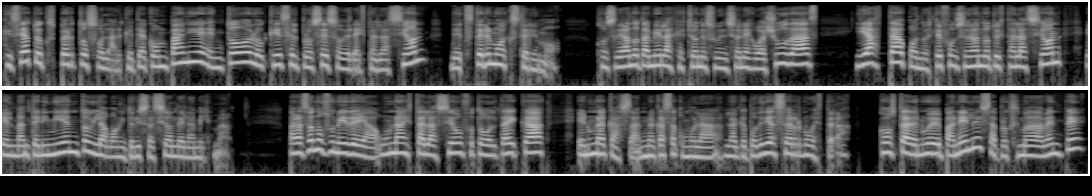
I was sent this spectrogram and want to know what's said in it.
que sea tu experto solar, que te acompañe en todo lo que es el proceso de la instalación de extremo a extremo considerando también la gestión de subvenciones o ayudas y hasta cuando esté funcionando tu instalación, el mantenimiento y la monitorización de la misma. Para hacernos una idea, una instalación fotovoltaica en una casa, en una casa como la, la que podría ser nuestra, consta de nueve paneles aproximadamente,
